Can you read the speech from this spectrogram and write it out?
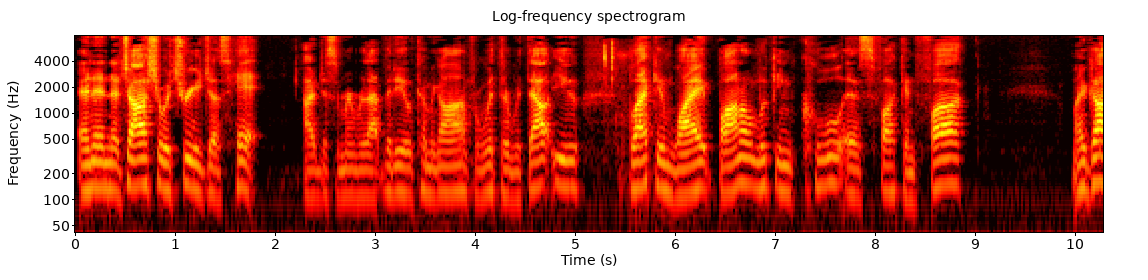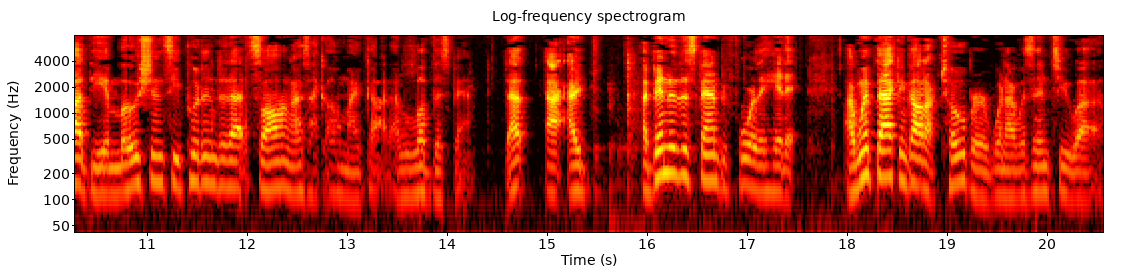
and then the Joshua Tree just hit. I just remember that video coming on from With or Without You, black and white, Bono looking cool as fucking fuck. My God, the emotions he put into that song, I was like, oh my God, I love this band. That I, I I've been to this band before they hit it. I went back and got October when I was into uh,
